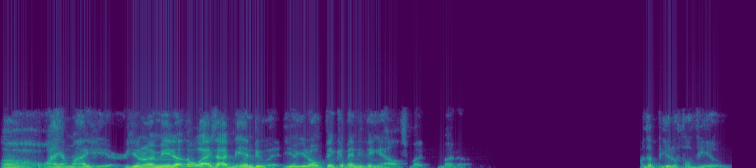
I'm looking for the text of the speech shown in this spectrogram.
oh, why am I here? You know what I mean? Otherwise, I'd be into it. You you don't think of anything else, but but uh, the beautiful view.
